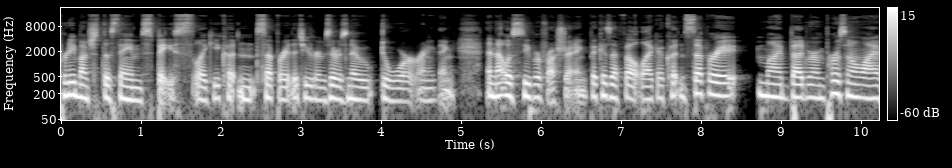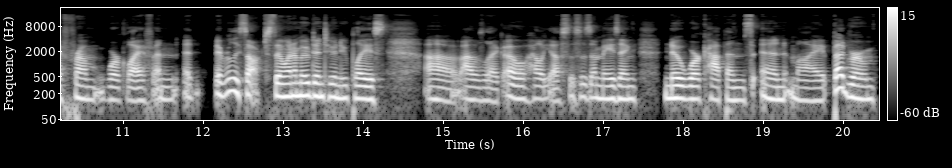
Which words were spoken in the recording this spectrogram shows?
pretty much the same space. Like you couldn't separate the two rooms. There was no door or anything. And that was super frustrating because I felt like I couldn't separate my bedroom personal life from work life and it, it really sucked. So when I moved into a new place, uh, I was like, oh, hell yes, this is amazing. No work happens in my bedroom,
